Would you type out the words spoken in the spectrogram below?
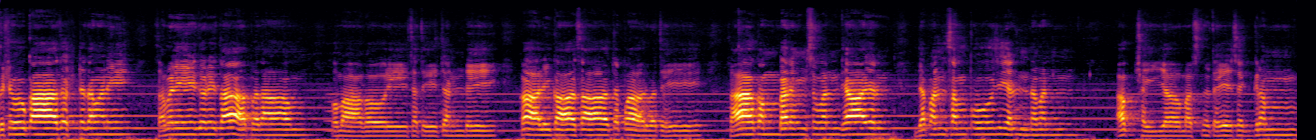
विशोकादुष्टदमनि समनि दुरितापदाम् उमा गौरी सती चण्डी कालिका सा च पार्वती। शाकम्भरीं सुवन्ध्यायन् जपन् सम्पूजयन्नमन् अक्षय्यमश्नुते शीघ्रम्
